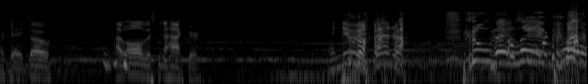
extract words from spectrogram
Okay, so I've always been a hacker. I knew it, Banner. Holy wait, wait, shit! whoa,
